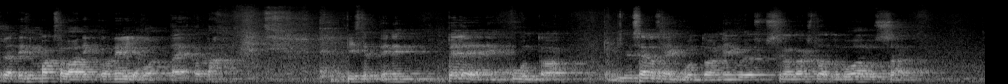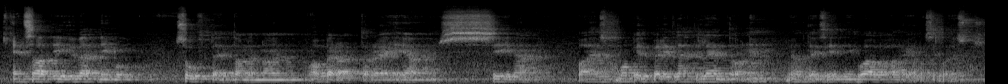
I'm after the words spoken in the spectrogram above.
syötiin maksalaatikkoon neljä vuotta ja tota, pistettiin niitä pelejä niin kuntoon, sellaiseen kuntoon niin kuin joskus silloin 2000-luvun alussa, että saatiin hyvät niin kuin, suhteet tuonne noin operaattoreihin ja siinä vaiheessa, kun mobiilipelit lähti lentoon, niin me oltiin siinä niin kuin aallonharjalla silloin joskus.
